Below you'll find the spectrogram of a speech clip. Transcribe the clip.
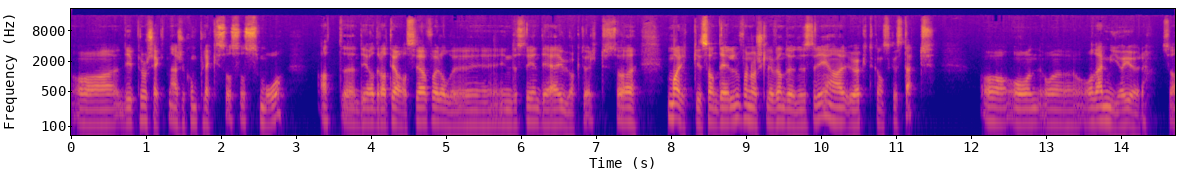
Og de prosjektene er så komplekse og så små at eh, det å dra til Asia for oljeindustrien, det er uaktuelt. Så markedsandelen for norsk leverandørindustri har økt ganske sterkt. Og, og, og, det er mye å gjøre. Så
